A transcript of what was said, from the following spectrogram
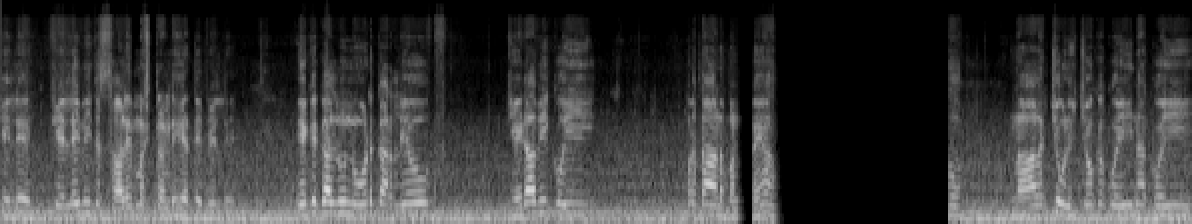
ਚੇਲੇ। ਚੇਲੇ ਵੀ ਤੇ ਸਾਲੇ ਮਸਟੰਡੇ ਅਤੇ ਵੇਲੇ ਇੱਕ ਗੱਲ ਨੂੰ ਨੋਟ ਕਰ ਲਿਓ ਜਿਹੜਾ ਵੀ ਕੋਈ ਪ੍ਰਧਾਨ ਬਣਿਆ ਹੋ- ਨਾਲ ਝੋਲੀ ਚੁੱਕ ਕੋਈ ਨਾ ਕੋਈ,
